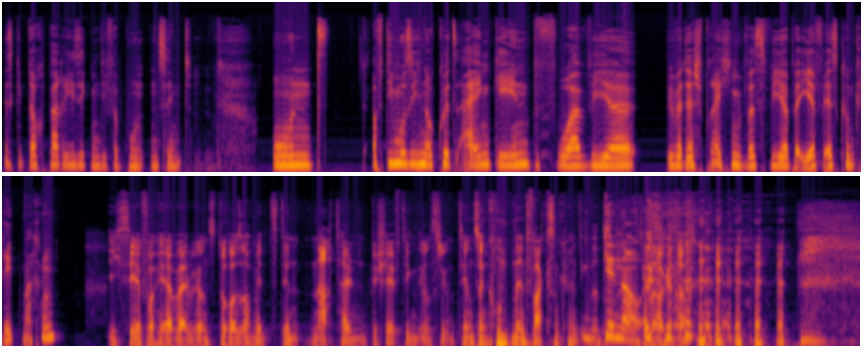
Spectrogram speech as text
es gibt auch ein paar Risiken, die verbunden sind. Und auf die muss ich noch kurz eingehen, bevor wir über das sprechen, was wir bei EFS konkret machen. Ich sehe vorher, weil wir uns durchaus auch mit den Nachteilen beschäftigen, die, uns, die unseren Kunden entwachsen könnten. Dadurch. Genau. Genau, genau.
